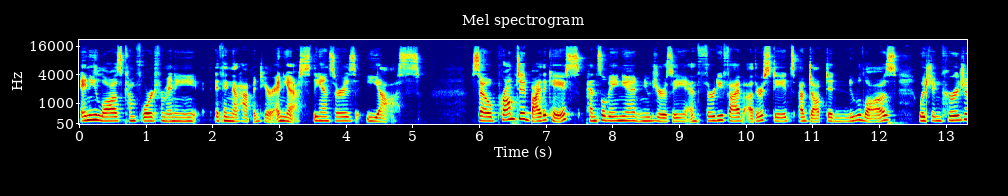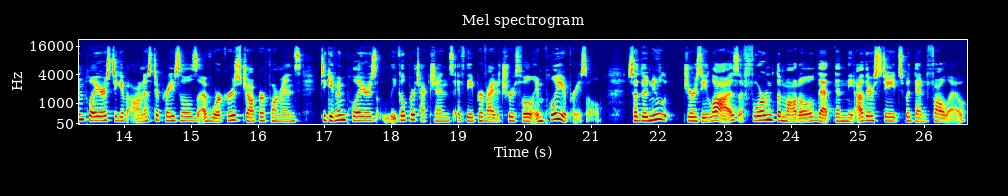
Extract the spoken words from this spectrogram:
any laws come forward from anything that happened here? And yes, the answer is yes. So, prompted by the case, Pennsylvania, New Jersey, and 35 other states adopted new laws which encourage employers to give honest appraisals of workers' job performance to give employers legal protections if they provide a truthful employee appraisal. So, the New Jersey laws formed the model that then the other states would then follow.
